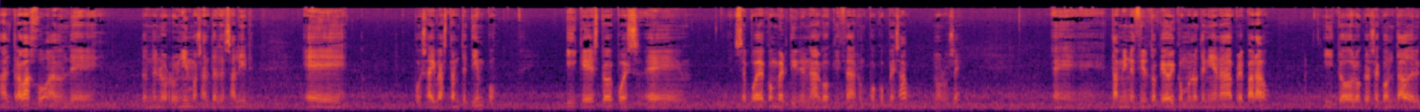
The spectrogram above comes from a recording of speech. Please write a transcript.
al trabajo, a donde, donde nos reunimos antes de salir, eh, pues hay bastante tiempo y que esto pues se puede convertir en algo quizás un poco pesado, no lo sé. también es cierto que hoy como no tenía nada preparado y todo lo que os he contado del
